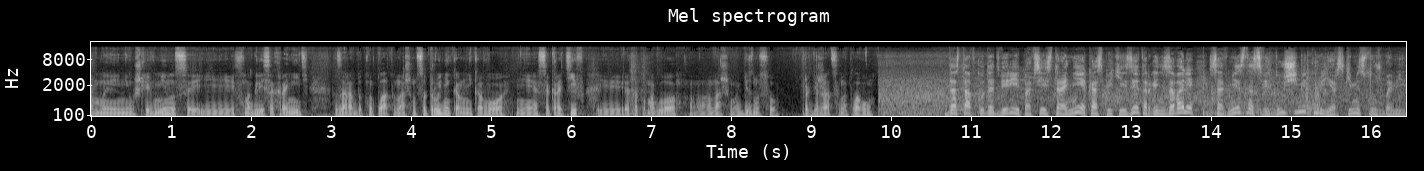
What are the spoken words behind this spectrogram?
Мы не ушли в минусы и смогли сохранить заработную плату нашим сотрудникам, никого не сократив. И это помогло э, нашему бизнесу продержаться на плаву. Доставку до дверей по всей стране Каспий KZ организовали совместно с ведущими курьерскими службами.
